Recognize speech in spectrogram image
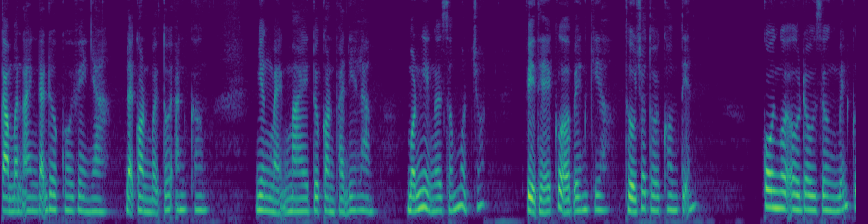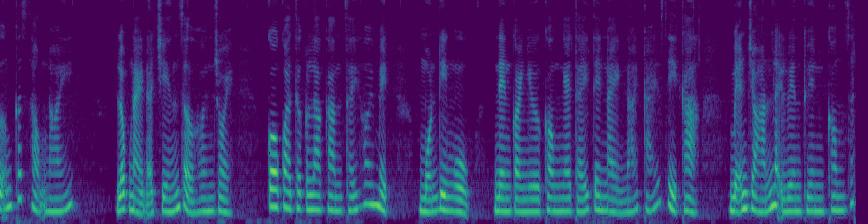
Cảm ơn anh đã đưa cô về nhà, lại còn mời tôi ăn cơm. Nhưng mẹ mai tôi còn phải đi làm, muốn nghỉ ngơi sớm một chút. Vì thế cô ở bên kia, thứ cho tôi không tiễn. Cô ngồi ở đầu rừng miễn cưỡng cất giọng nói. Lúc này đã 9 giờ hơn rồi, cô quả thực là cảm thấy hơi mệt, muốn đi ngủ, nên coi như không nghe thấy tên này nói cái gì cả, miễn cho hắn lại luyên thuyên không dứt.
